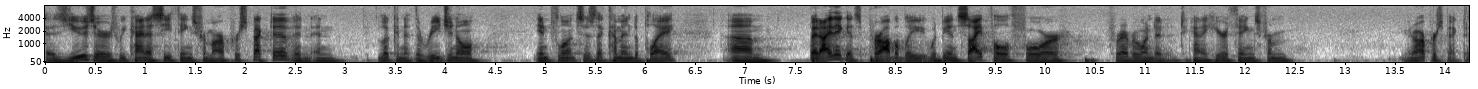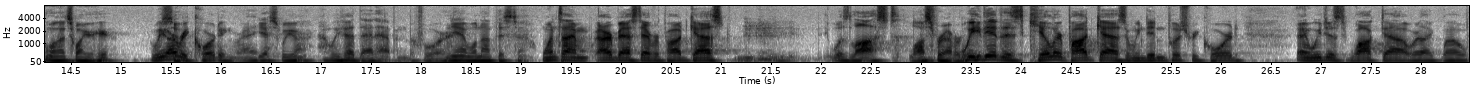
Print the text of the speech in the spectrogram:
as users we kind of see things from our perspective and, and looking at the regional influences that come into play um, but i think it's probably would be insightful for for everyone to, to kind of hear things from you know our perspective Well, that's why you're here. We So- are recording, right? Yes, we are. We've had that happen before. Yeah, well, not this time. One time, our best ever podcast was lost. Lost forever. We did this killer podcast and we didn't push record, and we just walked out. We're like, well,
